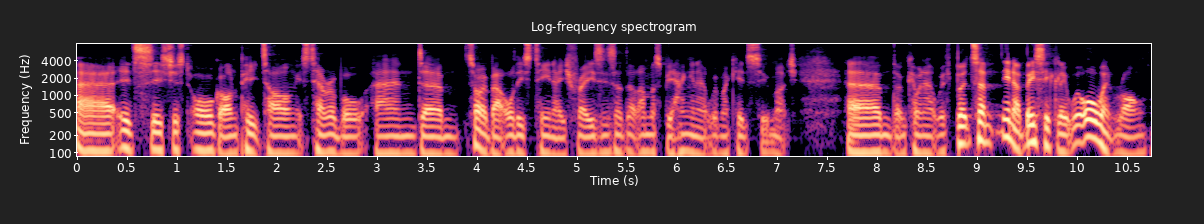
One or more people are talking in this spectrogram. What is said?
uh, it's it's just all gone Pete Tong. It's terrible. And um, sorry about all these teenage phrases. I, I must be hanging out with my kids too much. Um, that I'm coming out with. But um, you know, basically, it all went wrong,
